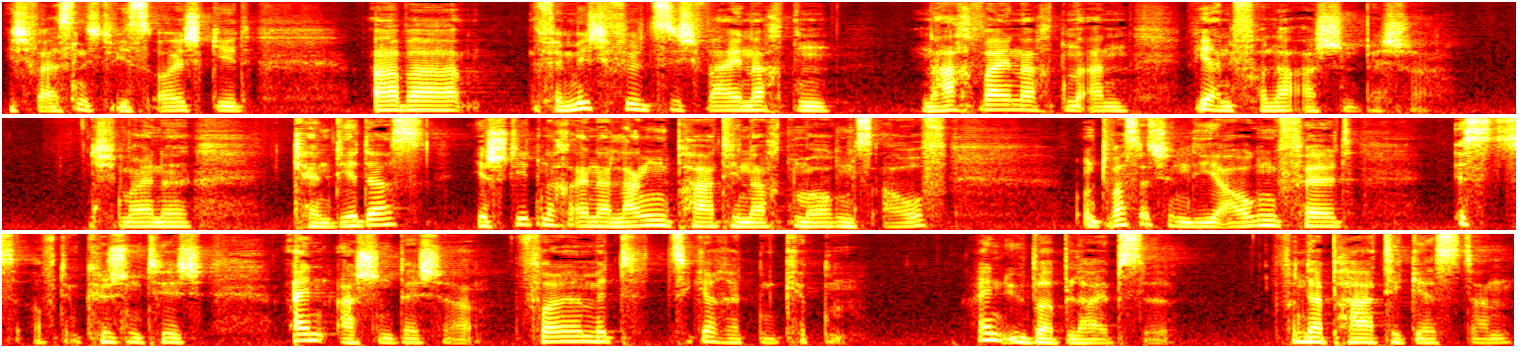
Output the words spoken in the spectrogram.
Ich weiß nicht, wie es euch geht, aber für mich fühlt sich Weihnachten nach Weihnachten an wie ein voller Aschenbecher. Ich meine, kennt ihr das? Ihr steht nach einer langen Partynacht morgens auf und was euch in die Augen fällt, ist auf dem Küchentisch ein Aschenbecher voll mit Zigarettenkippen. Ein Überbleibsel von der Party gestern.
